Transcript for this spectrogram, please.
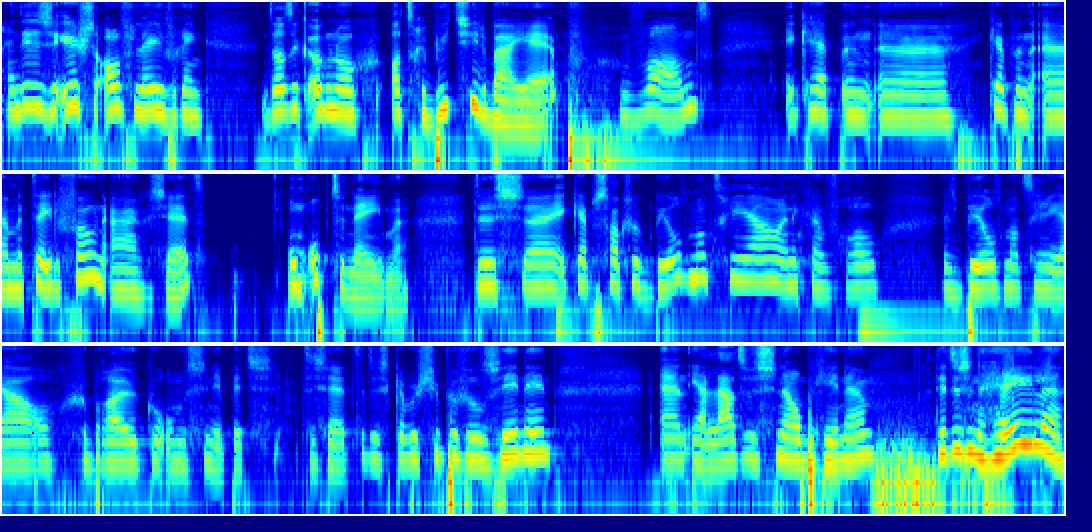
En dit is de eerste aflevering dat ik ook nog attributie erbij heb. Want ik heb, een, uh, ik heb een, uh, mijn telefoon aangezet om op te nemen. Dus uh, ik heb straks ook beeldmateriaal en ik ga vooral het beeldmateriaal gebruiken om snippets te zetten. Dus ik heb er super veel zin in. En ja, laten we snel beginnen. Dit is een hele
